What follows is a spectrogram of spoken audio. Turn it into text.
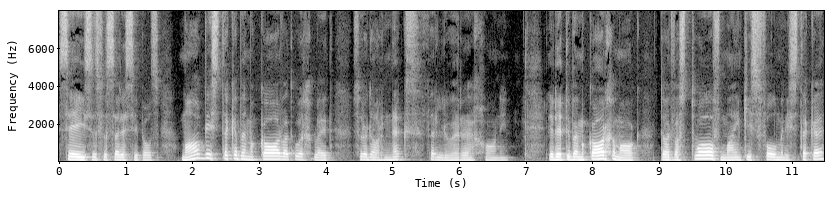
sê Jesus vir sy disippels: "Maak die stukke bymekaar wat oorgebly het, sodat daar niks verlore gaan nie." Hulle het dit toe bymekaar gemaak, daar was 12 mandjies vol met die stukke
